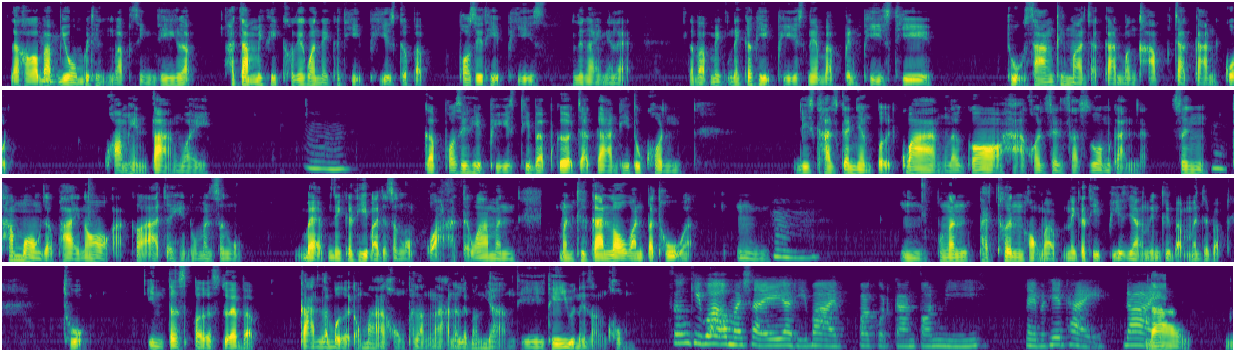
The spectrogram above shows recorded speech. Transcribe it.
แล้วเขาก็แบบอืมโยงไปถึงแบบสิ่งที่แบบ ถ้าจำไม่ผิดเขาเรียกว่า negative peace กับแบบ positive peace หรือไงเนี่ยแหละแล้วแบบ negative peace เนี่ยแบบเป็น peace ที่ถูกสร้างขึ้นมาจากการบังคับจากการกดความเห็นต่างไว้อืมกับ positive peace ที่แบบเกิดจากการที่ทุกคนdiscuss กันอย่างเปิดกว้าง แล้วก็หาคอนเซน s ัสร่วมกันน่ะซึ่งอืมถ้ามองจากภายนอกอะ ก็อาจจะเห็นว่ามันสงบ แบบ negative อาจจะสงบกว่า แต่ว่ามันมันคือการรอวันปะทุอะ อืม อืมอืมเพราะงั้น pattern ของแบบ negative peace อย่างหนึ่งคือแบบมันจะแบบถูก intersperse ด้วยแบบการระเบิดออกมาของพลังงานอะไรบางอย่างที่ที่อยู่ในสังคม ซึ่งคิดว่าเอามาใช้อธิบายปรากฏการณ์ตอนนี้ในประเทศไทยได้ ได้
